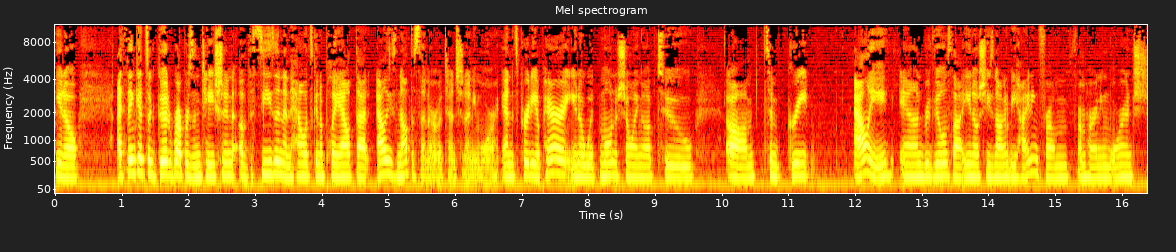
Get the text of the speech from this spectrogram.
you know, I think it's a good representation of the season and how it's going to play out. That Ali's not the center of attention anymore, and it's pretty apparent. You know, with Mona showing up to um, to greet Ali and reveals that you know she's not going to be hiding from from her anymore, and sh-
